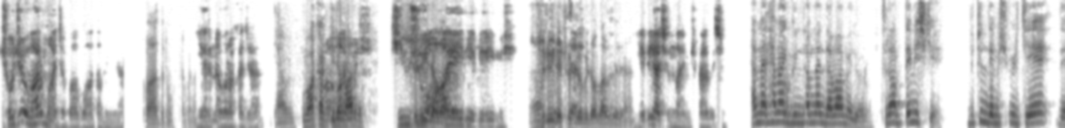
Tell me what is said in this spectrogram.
Çocuğu var mı acaba bu adamın ya? Vardır muhtemelen. Yerine bırakacağı. ya muhakkak Aa, biri varmış. vardır. Kim vardır. Ae diye biriymiş. Ha, Sürüyle çocuğu bile olabilir yani. 7 yaşındaymış kardeşim. Hemen hemen Tamam. gündemden devam ediyorum. Trump demiş ki bütün demiş ülkeye e,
